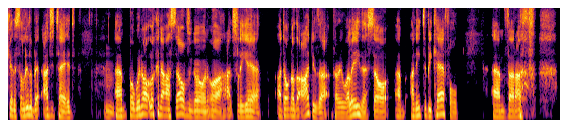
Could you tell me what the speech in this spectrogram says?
get us a little bit agitated. Mm. Um, but we're not looking at ourselves and going, "Oh, actually, yeah, I don't know that I do that very well either." So um, I need to be careful um, that I'm,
